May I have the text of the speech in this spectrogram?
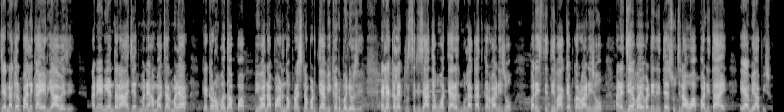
જે નગરપાલિકા એરિયા આવે છે અને એની અંદર આજે જ મને સમાચાર મળ્યા કે ઘણું બધા પીવાના પાણીનો પ્રશ્ન પણ ત્યાં વિકટ બન્યો છે. એટલે કલેક્ટરશ્રી સાથે હું અત્યારે જ મુલાકાત કરવાની છું પરિસ્થિતિ વાકેફ કરવાની છું અને જે વહીવટી રીતે સૂચનાઓ આપવાની થાય એ અમે આપીશું.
